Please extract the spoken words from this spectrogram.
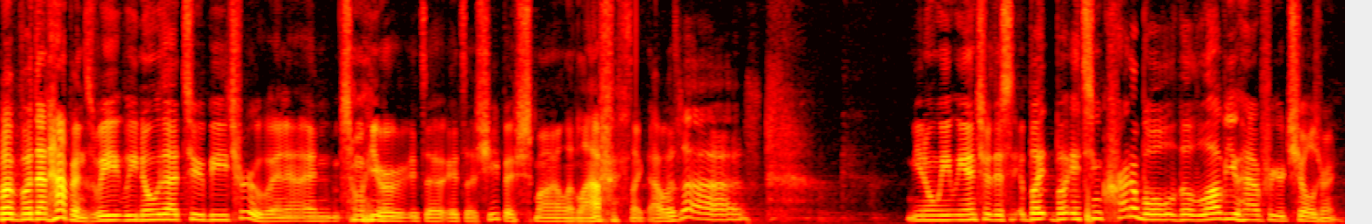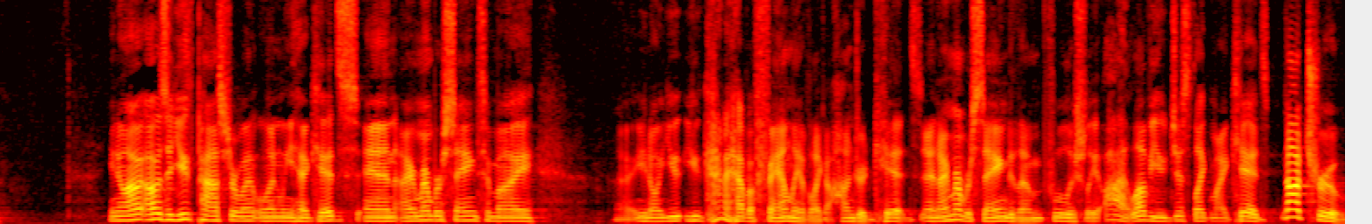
but, but that happens. We, we know that to be true. And, and some of you, are, it's, a, it's a sheepish smile and laugh. It's like, that was us you know, we, we enter this, but, but it's incredible the love you have for your children. You know, I, I was a youth pastor when, when we had kids, and I remember saying to my, uh, you know, you, you kind of have a family of like 100 kids. And I remember saying to them foolishly, oh, I love you just like my kids. Not true.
